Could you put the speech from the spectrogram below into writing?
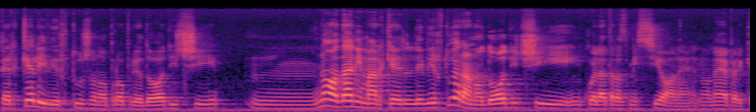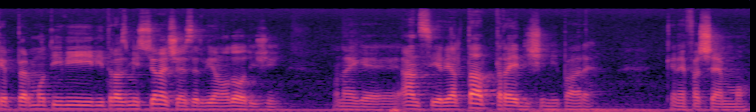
Perché le virtù sono proprio 12? Mm, no, Danimark, le virtù erano 12 in quella trasmissione, non è perché per motivi di trasmissione ce ne servivano 12, non è che, anzi in realtà 13 mi pare che ne facemmo,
